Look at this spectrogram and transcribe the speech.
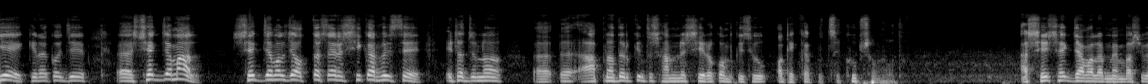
ইয়ে কিনা যে শেখ জামাল শেখ জামাল যে অত্যাচারের শিকার হয়েছে, এটার জন্য আপনাদের কিন্তু সামনে সেরকম কিছু অপেক্ষা করছে, খুব সম্ভবত আর সেই শেখ জামালের মেম্বারশিপ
